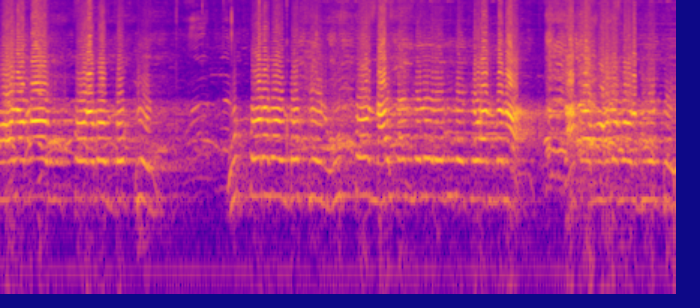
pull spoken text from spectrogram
মহানগর, উত্তর এবং দক্ষিণ। উত্তর এবং দক্ষিণ, উত্তর নাইট অ্যাঙ্গেলের এদিকে কেউ আসবে না। ঢাকা, মহানগর, বিএনপি।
